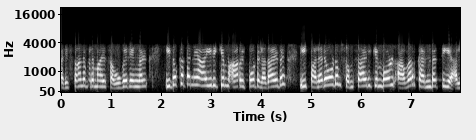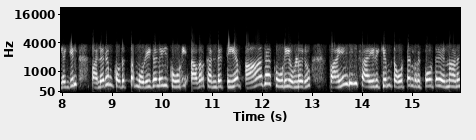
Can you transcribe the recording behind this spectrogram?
അടിസ്ഥാനപരമായ സൗകര്യങ്ങൾ ഇതൊക്കെ തന്നെ ആയിരിക്കും ആ റിപ്പോർട്ടിൽ. അതായത് ഈ പലരോടും സംസാരിക്കുമ്പോൾ അവർ കണ്ടെത്തിയ അല്ലെങ്കിൽ പലരും കൊടുത്ത മൊഴികളിൽ കൂടി അവർ കണ്ടെത്തിയ ആകെ കൂടിയുള്ളൊരു ഫൈൻഡിങ്സ് ആയിരിക്കും ടോട്ടൽ റിപ്പോർട്ട് എന്നാണ്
